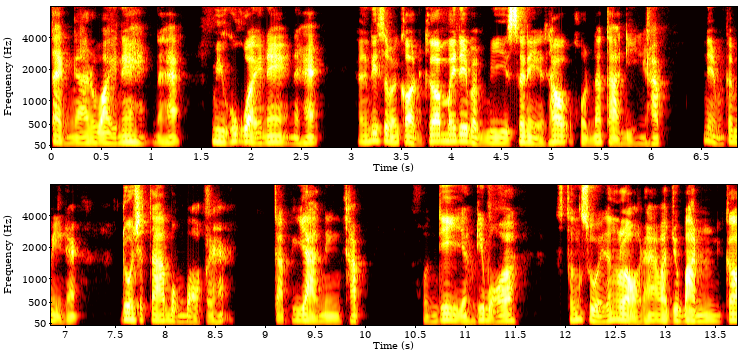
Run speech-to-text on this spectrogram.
แต่งงานไวแน่นะฮะมีคู่ไวแน่นะฮะทั้งที่สมัยก่อนก็ไม่ได้แบบมีเสน่ห์เท่าคนหน้าตาดีนะครับเนี่ยมันก็มีนะดวงชะตาบ่งบอกนะฮะกับอีกอย่างหนึ่งครับ คนที่อย่างที่บอกว่าทั้งสวยทั้งหล่อนะฮะปัจจุบันก็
